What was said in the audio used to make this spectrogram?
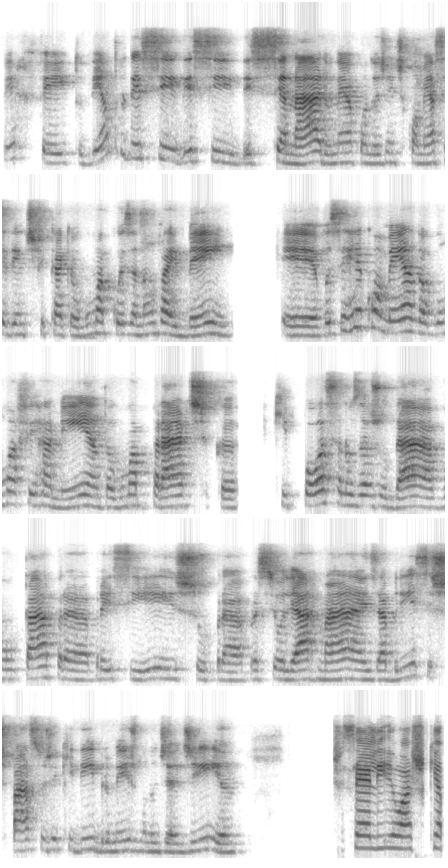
Perfeito. Dentro desse, desse, desse cenário, né, quando a gente começa a identificar que alguma coisa não vai bem, é, você recomenda alguma ferramenta, alguma prática que possa nos ajudar a voltar para esse eixo, para se olhar mais, abrir esse espaço de equilíbrio mesmo no dia a dia? Gisele, eu acho que a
